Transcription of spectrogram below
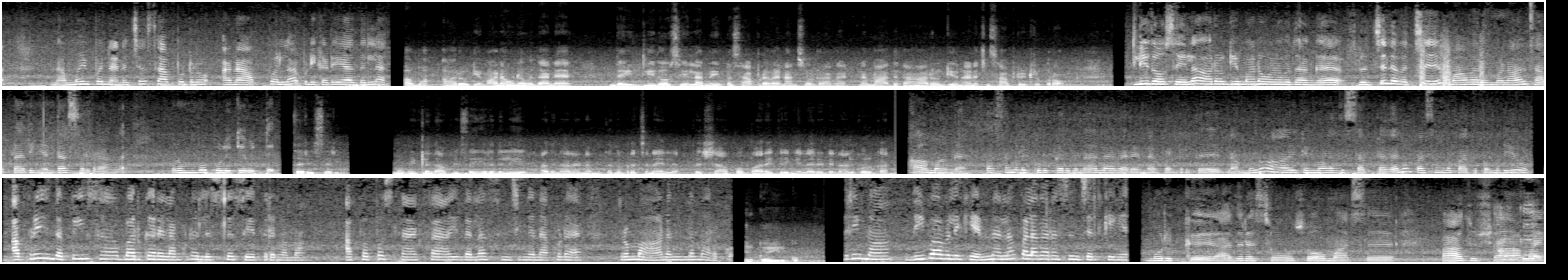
நம்ம இப்போ நினச்சா சாப்பிட்றோம். ஆனால் அப்போல்லாம் அப்படி கிடையாதுல்ல. ஆமா ஆரோக்கியமான உணவு தானே. இந்த இட்லி தோசை எல்லாமே இப்ப சாப்பிட வேணாம்னு சொல்றாங்க. நம்ம அதுதான் ஆரோக்கியம்னு நினைச்சு சாப்பிட்டுட்டு இருக்கிறோம். இட்லி தோசையெல்லாம் ஆரோக்கியமான உணவு தாங்க. ஃப்ரிட்ஜில் வச்சு மாவை ரொம்ப நாள் சாப்பிடாதீங்கன்னு தான் சொல்கிறாங்க ரொம்ப புளிக்க விட்டு. சரி சரி. நம்ம வீட்டில் தான் அப்படி செய்யறது இல்லையே அதனால நமக்கு அந்த பிரச்சனை இல்லை. ஃப்ரெஷ்ஷாக அப்பப்போ அரைக்கிறீங்கல்ல ரெண்டு நாளுக்கு ஒருக்கா ஆமாங்க. பசங்களுக்கு கொடுக்கறதுனால வேற என்ன பண்ணுறது நம்மளும் ஆரோக்கியமானது சாப்பிட்டா தானே பசங்களை பார்த்துக்க முடியும். அப்படியே இந்த பீஸா பர்கர் எல்லாம் கூட லிஸ்ட்ல சேர்த்துருங்கம்மா அப்பப்போ ஸ்நாக்ஸா இதெல்லாம் செஞ்சீங்கன்னா கூட ரொம்ப ஆனந்தமா இருக்கும். இருக்கும் இருக்கும். சரிம்மா தீபாவளிக்கு என்னெல்லாம் பலகாரம் செஞ்சிருக்கீங்க? முறுக்கு அதிரசம் சோமாசு பாதுஷா மை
